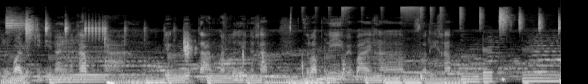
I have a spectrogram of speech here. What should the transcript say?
หรือว่าจะกินที่ไหนนะครับอ่าติดตามกันเลยนะครับสำหรับวันนี้บ๊ายบายครับ สวัสดีครับ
